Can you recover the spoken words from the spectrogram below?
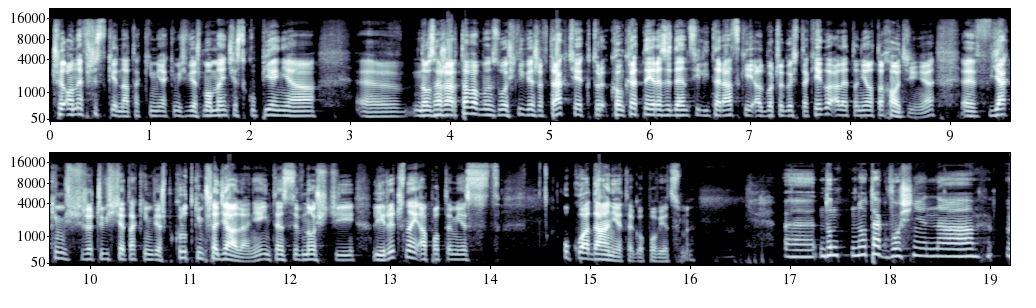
czy one wszystkie na takim jakimś, wiesz, momencie skupienia, e, no zażartowałbym złośliwie, że w trakcie konkretnej rezydencji literackiej albo czegoś takiego, ale to nie o to chodzi, nie? E, W jakimś rzeczywiście takim, wiesz, krótkim przedziale, nie? Intensywności lirycznej, a potem jest układanie tego, powiedzmy. E, No, no tak, właśnie na, e,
